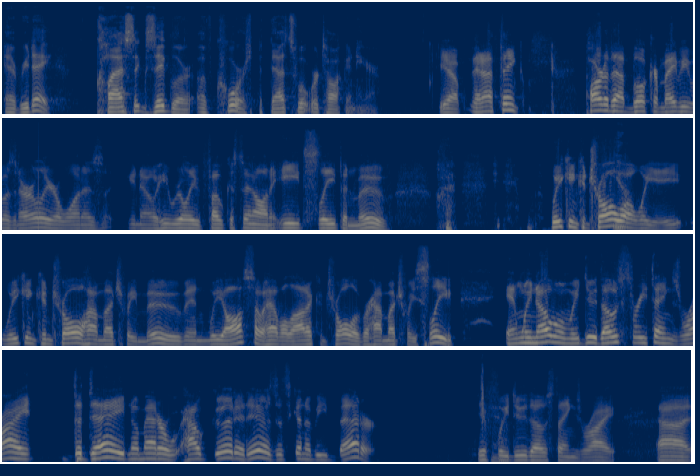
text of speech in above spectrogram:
every day. Classic Ziglar, of course, but that's what we're talking here. Yeah, and I think part of that book, or maybe it was an earlier one, is you know he really focused in on eat, sleep, and move. we can control yeah. what we eat. We can control how much we move, and we also have a lot of control over how much we sleep. And we know when we do those three things right, the day, no matter how good it is, it's going to be better if yeah. we do those things right. Uh,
